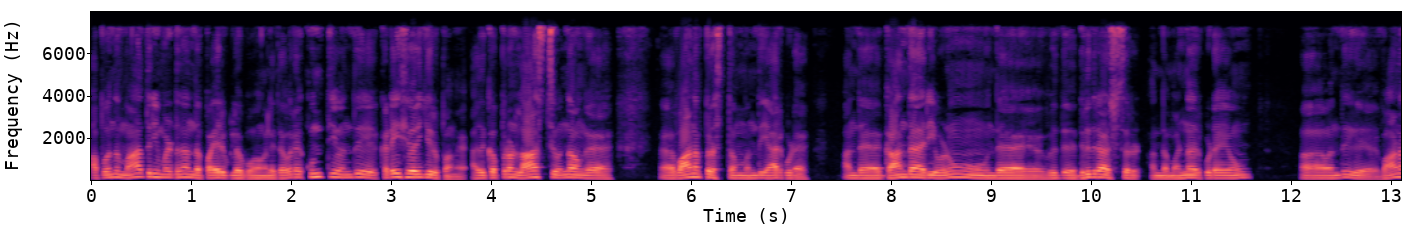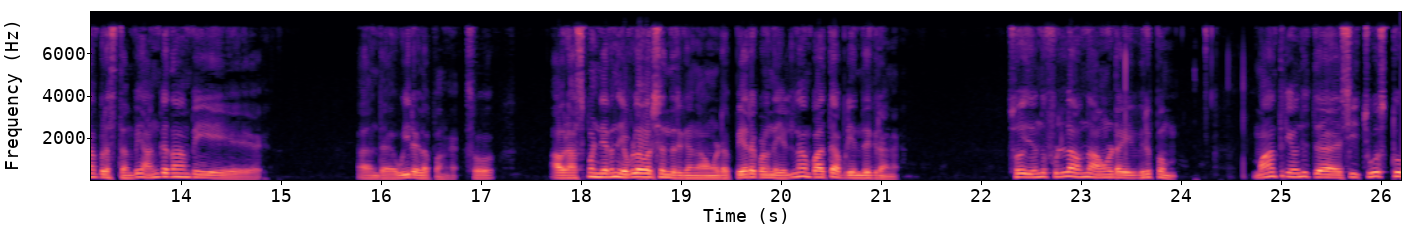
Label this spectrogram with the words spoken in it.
அப்போ வந்து மாத்திரி மட்டும்தான் அந்த பயிருக்குள்ள போவாங்களே தவிர குந்தி வந்து கடைசி வரைக்கும் இருப்பாங்க. அதுக்கப்புறம் லாஸ்ட் வந்து அவங்க வானப்பிரஸ்தம் வந்து யார் கூட? அந்த காந்தாரியோடும் இந்த திருதராஷ்டர் அந்த மன்னர் கூடயும் வந்து வானப்பிரஸ்தம் போய் அங்கதான் போய் அந்த உயிரிழப்பாங்க ஸோ அவர் ஹஸ்பண்ட் இருந்து எவ்வளவு வருஷம் இருந்திருக்காங்க? அவங்களோட பேர குழந்தை எல்லாம் பார்த்து அப்படி இருந்திருக்கிறாங்க. ஸோ இது வந்து ஃபுல்லா வந்து அவங்களோட விருப்பம். மாத்திரை வந்து ஷி சூஸ் டு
